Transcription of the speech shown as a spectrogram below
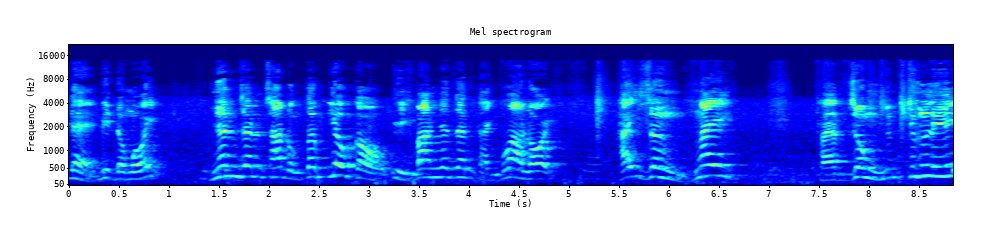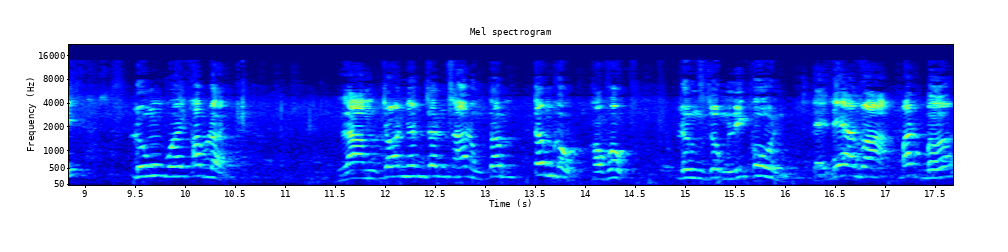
để bịt đầu mối. Nhân dân xã Đồng Tâm yêu cầu Ủy ban Nhân dân thành phố Hà Nội hãy dừng ngay phải dùng những chứng lý đúng với pháp luật làm cho nhân dân xã Đồng Tâm tâm phục khẩu phục. Đừng dùng lý cùn để đe dọa bắt bớ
